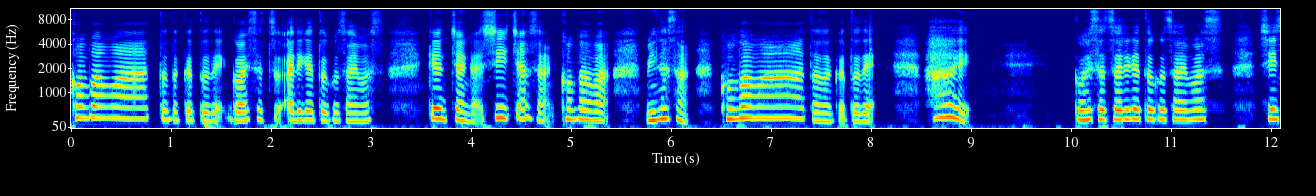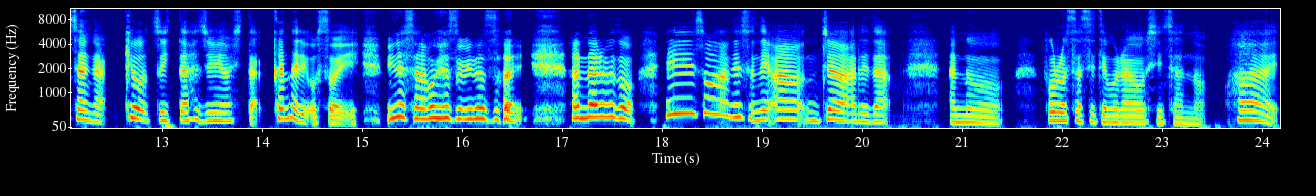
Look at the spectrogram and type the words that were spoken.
こんばんはー。とのことで、ご挨拶ありがとうございます。きゅんちゃんが、しーちゃんさん、こんばんは。皆さん、こんばんはー。とのことで、はい。ご挨拶ありがとうございます。シンさんが今日ツイッター始めました。かなり遅い。皆さんおやすみなさい。あ、なるほど。えー、そうなんですね。あ、じゃああれだ。あの、フォローさせてもらおう、シンさんの。はい。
